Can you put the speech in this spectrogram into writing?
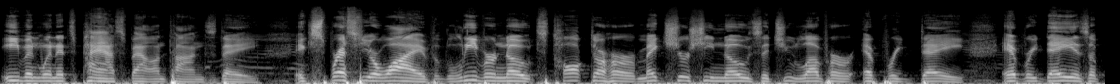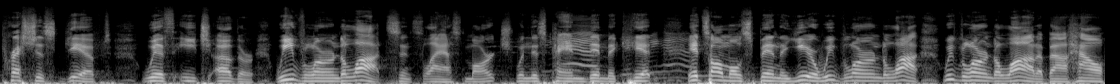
even when it's past Valentine's Day. Express your wife, leave her notes, talk to her, make sure she knows that you love her every day. Every day is a precious gift with each other. We've learned a lot since last March when this pandemic hit. It's almost been a year. We've learned a lot. We've learned a lot about how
